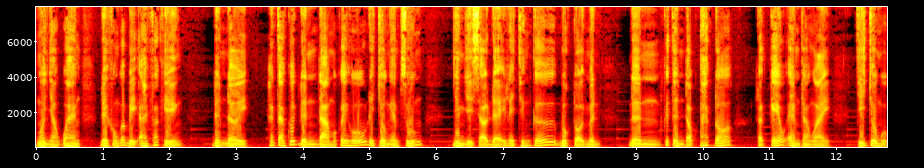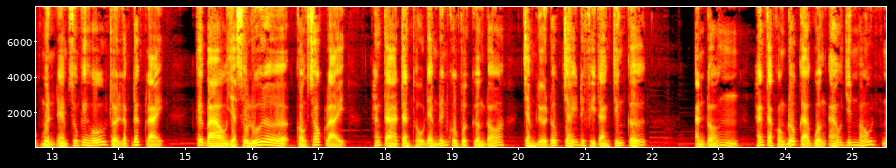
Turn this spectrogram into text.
ngôi nhà quan để không có bị ai phát hiện. Đến nơi, hắn ta quyết định đào một cái hố để chôn em xuống, nhưng vì sợ để lại chứng cớ buộc tội mình, nên cái tên độc ác đó đã kéo em ra ngoài, chỉ chôn một mình em xuống cái hố rồi lấp đất lại. Cái bao và số lúa còn sót lại, hắn ta tranh thủ đem đến khu vực gần đó, châm lửa đốt cháy để phi tan chứng cớ. Anh đoán hắn ta còn đốt cả quần áo dính máu ừ,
